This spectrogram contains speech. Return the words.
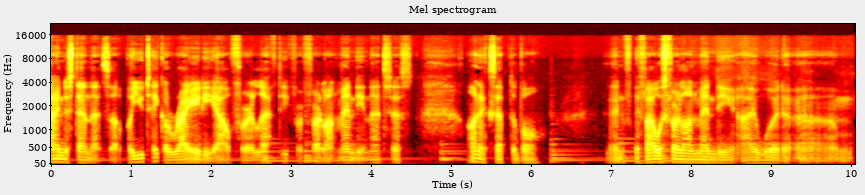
I understand that sub. But you take a righty out for a lefty for Ferland Mendy, and that's just unacceptable. And if I was Ferland Mendy, I would um,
